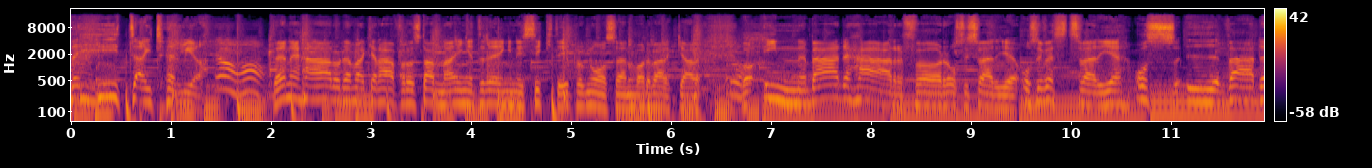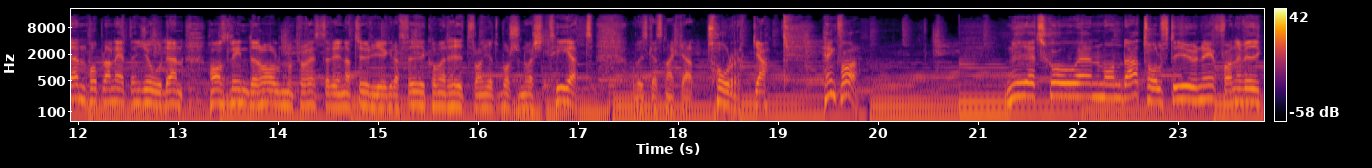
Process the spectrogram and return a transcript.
the heat I tell you. Ja. Den är här och den verkar här för att stanna. Inget regn i sikte i prognosen vad det verkar. Vad innebär det här för oss i Sverige, oss i Västsverige, oss i världen på planeten jorden? Hans Linderholm, professor i naturgeografi, kommer hit från Göteborgs universitet och vi ska snacka torka. Häng kvar! Nyhetsshowen måndag 12 juni. Fanny Wijk,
